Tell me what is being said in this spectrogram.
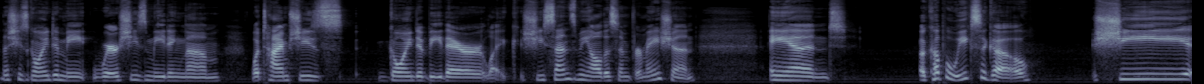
that she's going to meet where she's meeting them what time she's going to be there like she sends me all this information and a couple weeks ago she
